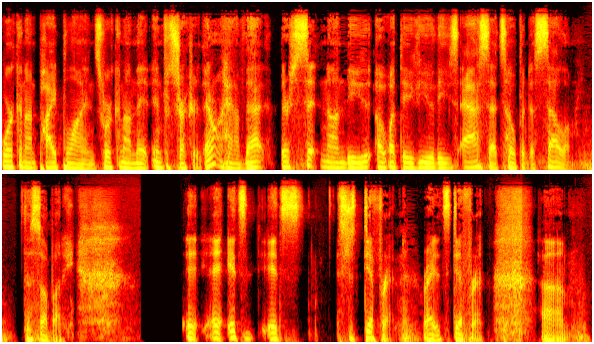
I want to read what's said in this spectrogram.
working on pipelines, working on the infrastructure. They don't have that. They're sitting on the uh, what they view these assets, hoping to sell them to somebody. It, it, it's it's it's just different, right? It's different, um,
